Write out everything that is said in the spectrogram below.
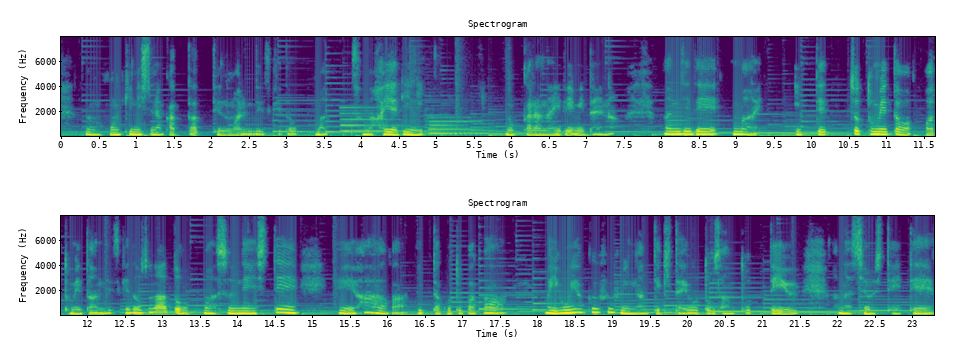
本気にしなかったっていうのもあるんですけどまあその流行りに乗っからないでみたいな感じでまあ言ってちょっと止めたは止めたんですけどその後、まあ数年して、えー、母が言った言葉が、まあ、ようやく夫婦になってきたよお父さんとっていう話をしていて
